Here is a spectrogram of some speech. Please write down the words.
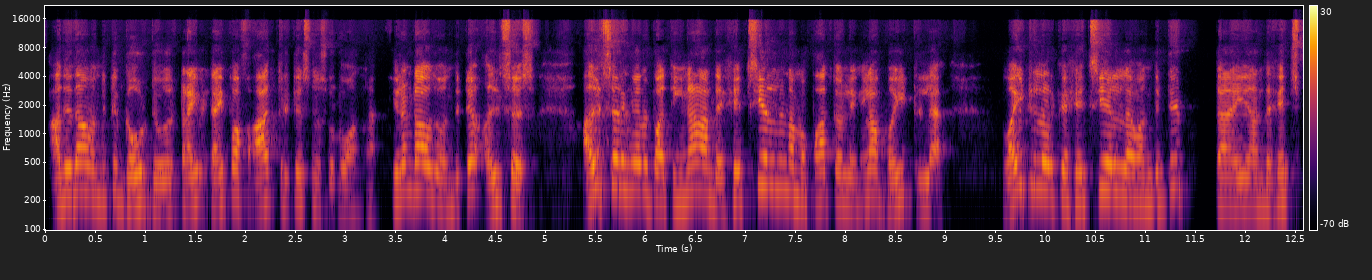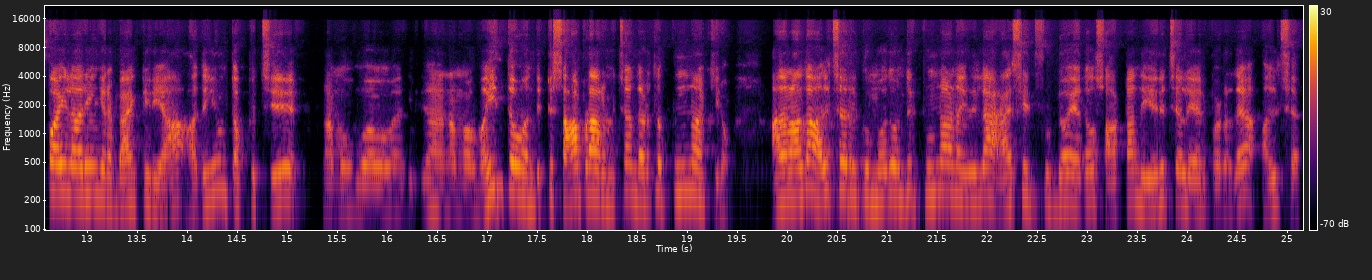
அதுதான் வந்துட்டு கவுட் ஒரு ட்ரை டைப் ஆஃப் ஆர்த்ரிட்டிஸ்னு சொல்லுவாங்க. இரண்டாவது வந்துட்டு அல்சர்ஸ் அல்சருங்கிறது பாத்தீங்கன்னா அந்த ஹெச்சிஎல்னு நம்ம பார்த்தோம் இல்லைங்களா? வயிற்றுல. வயிற்றுல இருக்க ஹெச்சிஎல்ல வந்துட்டு அந்த ஹெச் பாய்லாரிங்கிற பாக்டீரியா அதையும் தப்பிச்சு நம்ம நம்ம வயிற்ற வந்துட்டு சாப்பிட ஆரம்பிச்சு அந்த இடத்துல புண்ணாக்கிரும். அதனாலதான் அல்சர் இருக்கும்போது வந்து புண்ணான இதுல ஆசிட் ஃபுட்டோ ஏதோ சாப்பிட்டா அந்த எரிச்சல் ஏற்படுறது அல்சர்.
